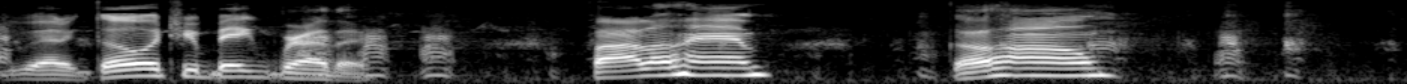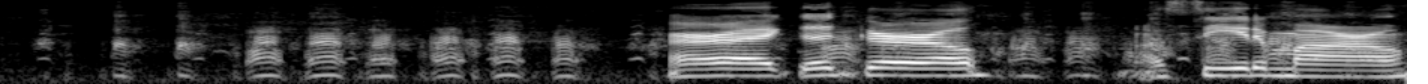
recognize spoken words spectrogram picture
You better go with your big brother. Follow him. Go home. All right, good girl. I'll see you tomorrow.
